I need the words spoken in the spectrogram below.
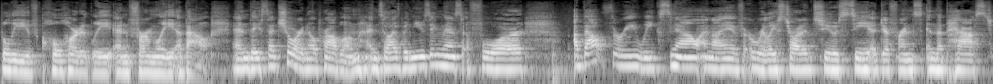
believe wholeheartedly and firmly about. And they said, sure, no problem. And so I've been using this for about three weeks now and I've really started to see a difference in the past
